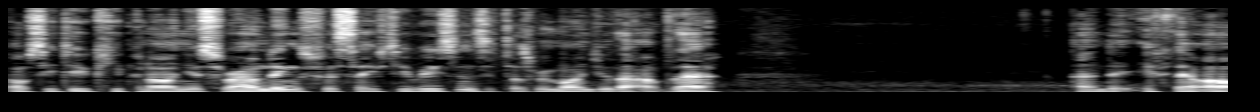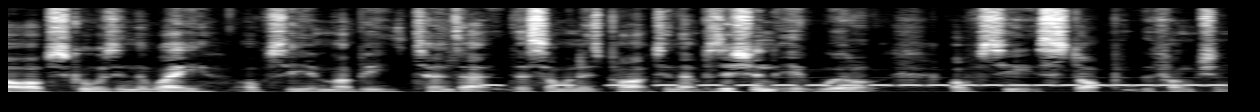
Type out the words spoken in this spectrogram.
Obviously do keep an eye on your surroundings for safety reasons. It does remind you of that up there. And if there are obstacles in the way, obviously it might be, turns out that someone is parked in that position, it will obviously stop the function.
